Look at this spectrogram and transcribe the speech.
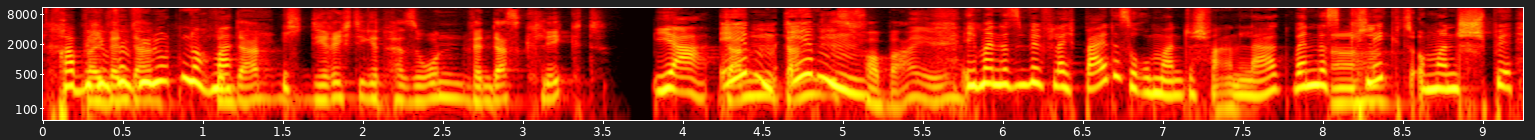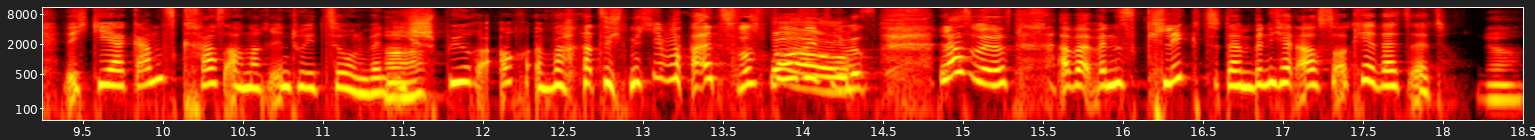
Ich frage mich Weil in fünf da, Minuten nochmal. Wenn da die richtige Person, wenn das klickt, Ja, dann, eben, dann eben. ist vorbei. Ich meine, da sind wir vielleicht beide so romantisch veranlagt. Wenn das klickt und man spürt, ich gehe ja ganz krass auch nach Intuition. Wenn ich spüre, auch erwarte ich nicht immer als was Wow. Positives. Lassen wir das. Aber wenn es klickt, dann bin ich halt auch so, okay, that's it. Ja.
